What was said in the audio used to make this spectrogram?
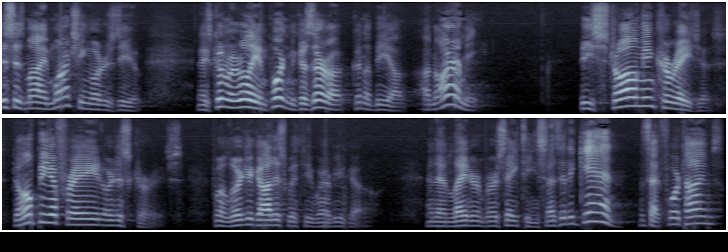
This is my marching orders to you. And it's going to be really important because there are going to be a, an army. Be strong and courageous. Don't be afraid or discouraged. For the Lord your God is with you wherever you go. And then later in verse 18, he says it again. What's that, four times?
